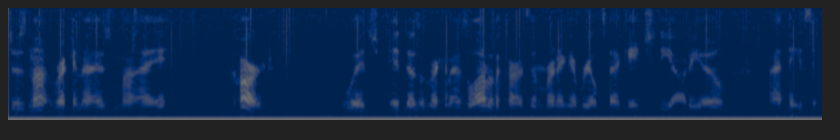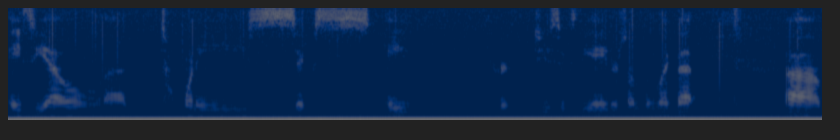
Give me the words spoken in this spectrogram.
does not recognize my card, which it doesn't recognize a lot of the cards. I'm running a Realtek HD audio. I think it's the ACL uh, 268 or 268 or something like that. Um,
